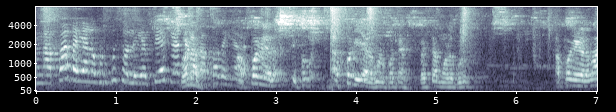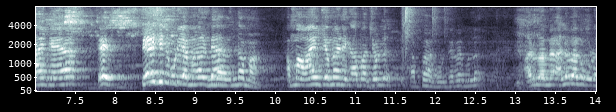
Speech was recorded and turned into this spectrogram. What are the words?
எங்க அப்பா கையால கொடுக்க சொல்லு எப்பயே அப்பா கையால. அப்பா கையால இப்போ அப்பா கையால கொடு பார்த்தேன் பெட்டா முளை கொடு. அப்பா கையால வாங்கிக்க. ஏய் பேசிட்டு முடியா மகள்கிட்ட? இந்தாம்மா. அம்மா வாங்கிக்கம்மா எனக்கு அப்பா சொல்லு. அப்பா கொடுக்குறப்பல அழுவாம அழுவாம கூட.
